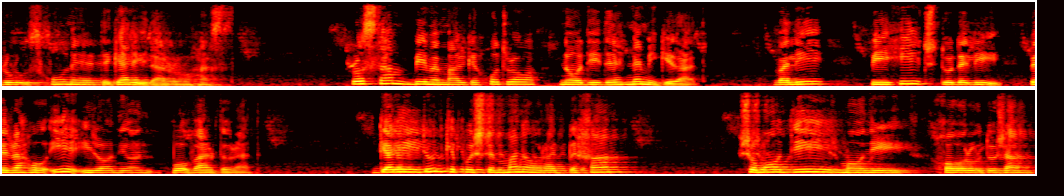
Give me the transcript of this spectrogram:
روزخون دگری در راه است. رستم بیم مرگ خود را نادیده نمی‌گیرد. ولی بی هیچ دودلی به رهایی ایرانیان باور دارد. گریدون که پشت من آرد بخم شما دیر مانید خار و دژم.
